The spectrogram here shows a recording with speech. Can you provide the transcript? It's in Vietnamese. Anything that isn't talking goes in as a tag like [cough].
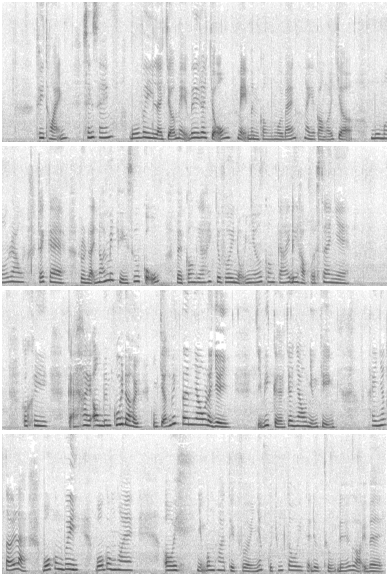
Thi thoảng, sáng sáng, bố vi lại chở mẹ vi ra chỗ mẹ mình còn ngồi bán, ngày còn ở chợ, mua mớ rau, trái cà, rồi lại nói mấy chuyện xưa cũ về con gái cho vơi nỗi nhớ con cái đi học ở xa nhà. Có khi cả hai ông đến cuối đời cũng chẳng biết tên nhau là gì, chỉ biết kể cho nhau những chuyện hay nhắc tới là bố con vi, bố con hoa ôi, những bông hoa tuyệt vời nhất của chúng tôi đã được thượng đế gọi về.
